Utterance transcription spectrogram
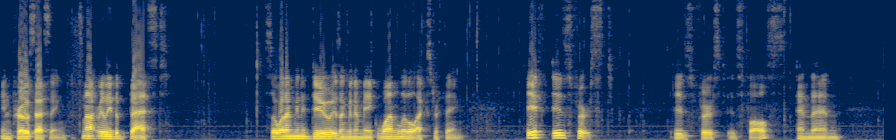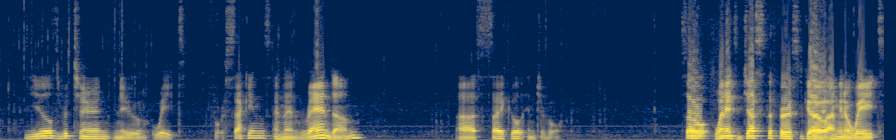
in processing. It's not really the best. So what I'm going to do is I'm going to make one little extra thing. If is first, is first is false, and then yields return new wait for seconds, and then random uh, cycle interval. So when it's just the first go, I'm going to wait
